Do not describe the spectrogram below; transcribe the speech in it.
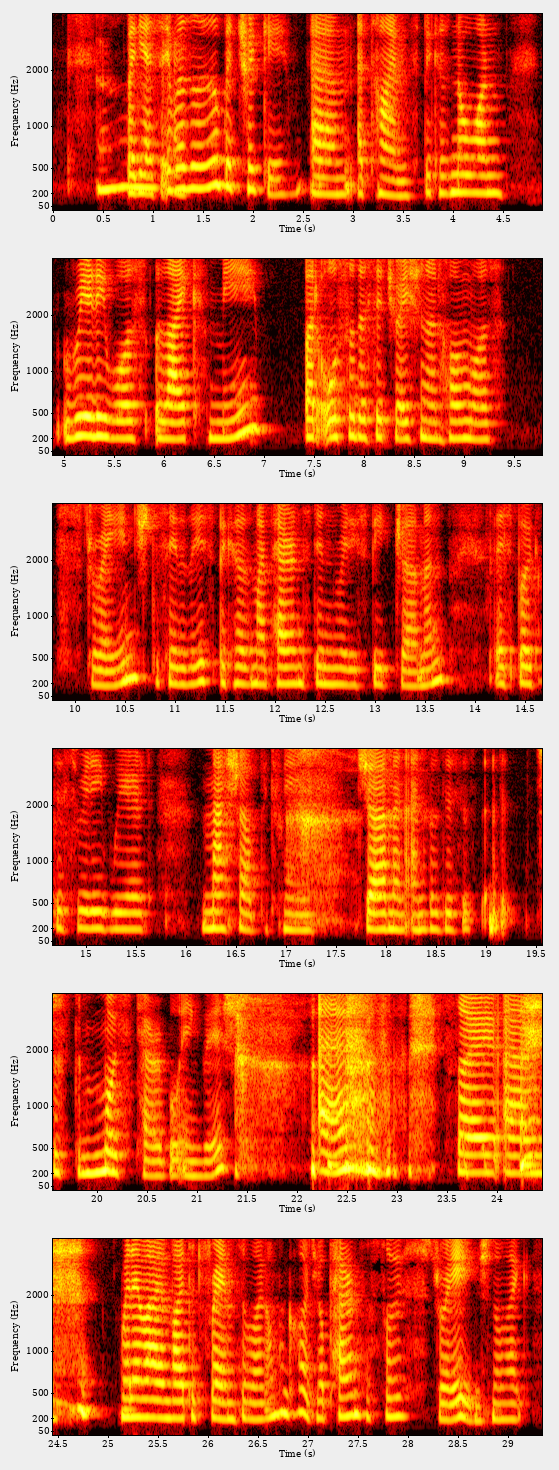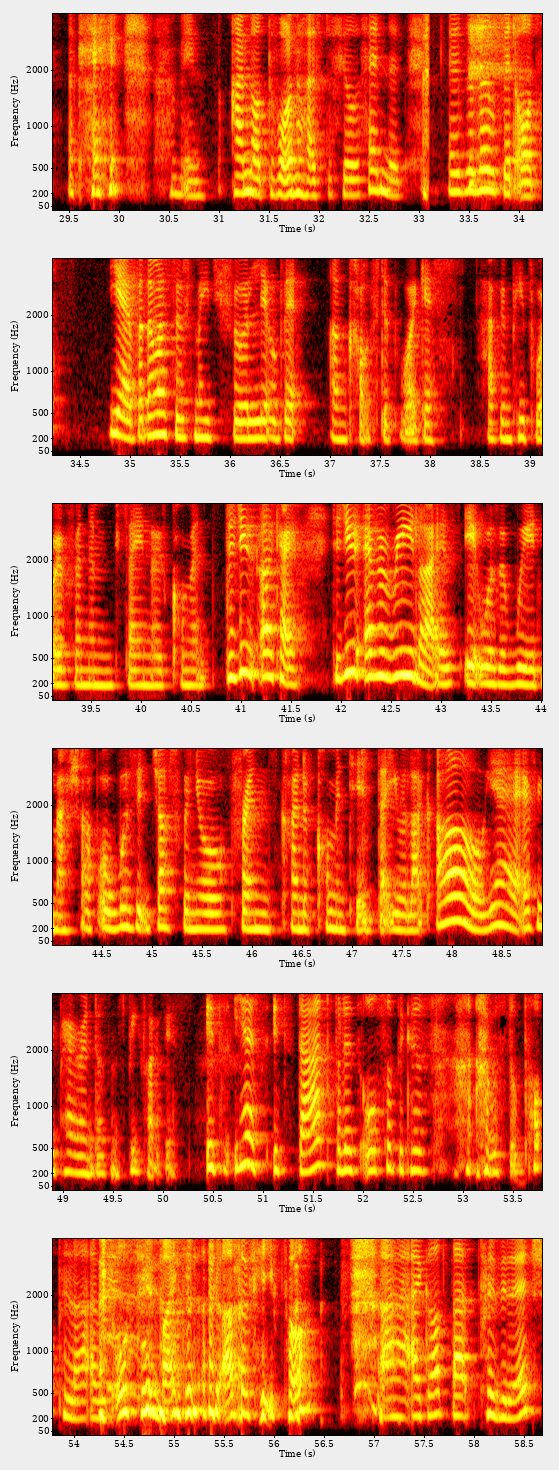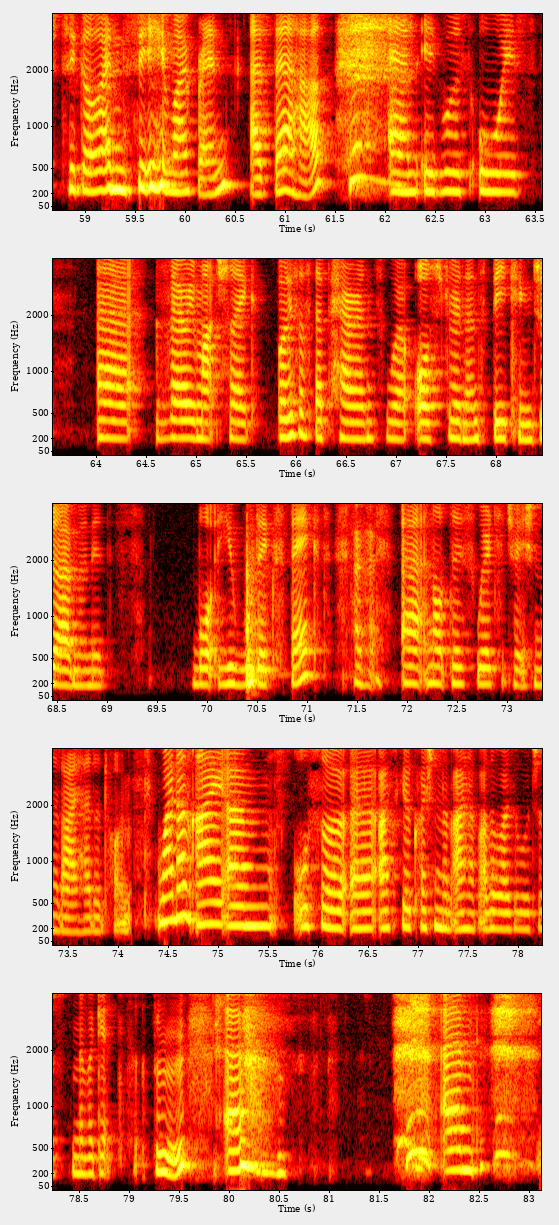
But yes, it was a little bit tricky um, at times because no one really was like me, but also the situation at home was strange to say the least because my parents didn't really speak German. They spoke this really weird mashup between German and is just the most terrible English. um, so um, whenever I invited friends, they were like, "Oh my god, your parents are so strange," and I'm like, "Okay, I mean, I'm not the one who has to feel offended." It was a little bit odd. Yeah, but that must have made you feel a little bit uncomfortable, I guess, having people over and them saying those comments. Did you, okay, did you ever realise it was a weird mashup, or was it just when your friends kind of commented that you were like, oh, yeah, every parent doesn't speak like this? It's yes, it's that, but it's also because I was so popular. I was also invited to other people. Uh, I got that privilege to go and see my friends at their house, and it was always uh, very much like both of their parents were Austrian and speaking German. It's what you would expect Okay. uh, not this weird situation that I had at home. Why don't I um, also uh, ask you a question that I have? Otherwise, I will just never get through. Um, um,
